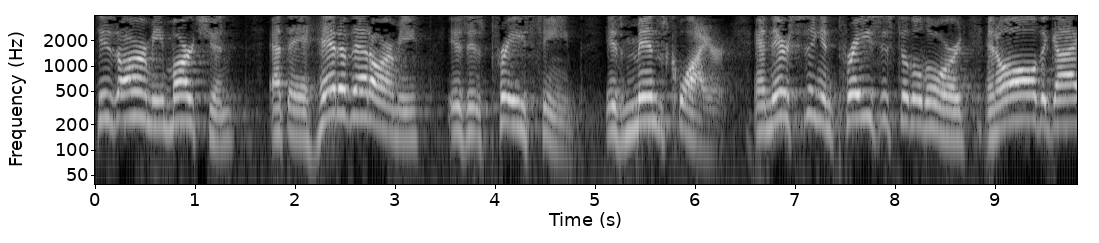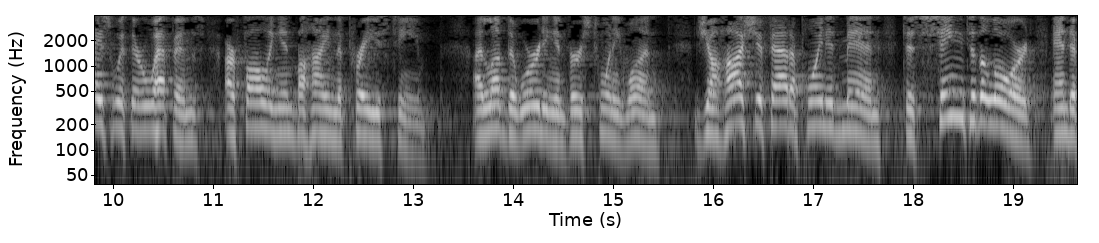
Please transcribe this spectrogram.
his army marching. At the head of that army is his praise team, his men's choir. And they're singing praises to the Lord, and all the guys with their weapons are falling in behind the praise team. I love the wording in verse 21. Jehoshaphat appointed men to sing to the Lord and to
